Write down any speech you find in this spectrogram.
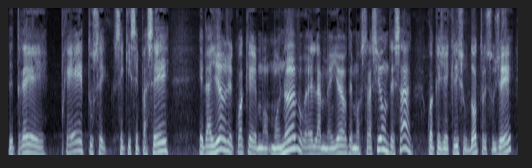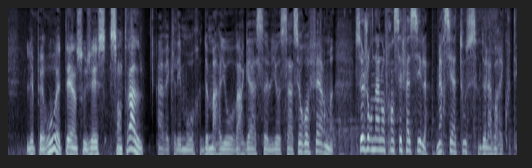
de très près tout ce, qui s'est passé. Et d'ailleurs, je crois que mon, mon, œuvre est la meilleure démonstration de ça. Quoique j'ai écrit sur d'autres sujets, le Pérou était un sujet central. Avec les mots de Mario Vargas Llosa se referme ce journal en français facile. Merci à tous de l'avoir écouté.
